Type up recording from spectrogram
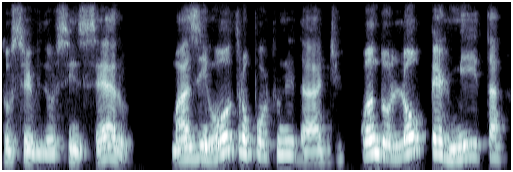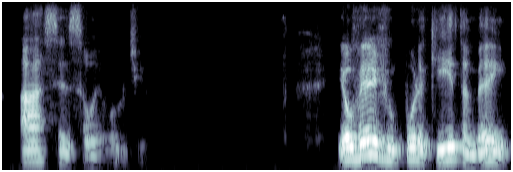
do servidor sincero, mas em outra oportunidade, quando lhe permita a ascensão evolutiva. Eu vejo por aqui também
